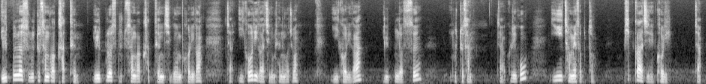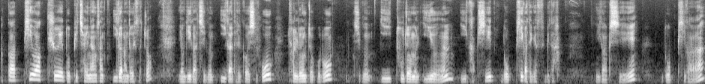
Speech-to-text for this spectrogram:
1 플러스 루트 3과 같은 1 플러스 루트 3과 같은 지금 거리가 자, 이 거리가 지금 되는 거죠. 이 거리가 1 플러스 루트 3. 자, 그리고 이 점에서부터 P까지의 거리. 자, 아까 P와 Q의 높이 차이는 항상 2가 난다고 했었죠? 여기가 지금 2가 될 것이고 결론적으로 지금 이 두 점을 이은 이 값이 높이가 되겠습니다. 이 값이 높이가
